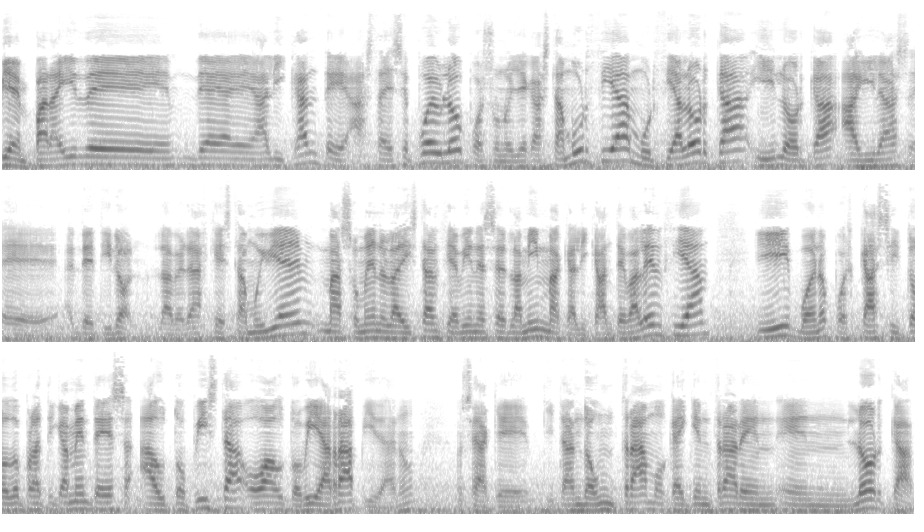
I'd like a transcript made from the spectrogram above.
Bien, para ir de, Alicante hasta ese pueblo, pues uno llega hasta Murcia, Murcia Lorca y Lorca Águilas eh, de Tirón. La verdad es que está muy bien, más o menos la distancia viene a ser la misma que Alicante-Valencia y bueno, pues casi todo prácticamente es autopista o autovía rápida, ¿no? O sea que quitando un tramo que hay que entrar en, Lorca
